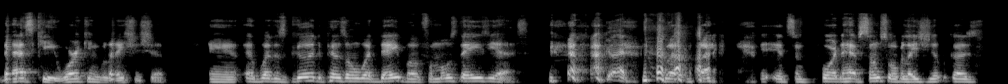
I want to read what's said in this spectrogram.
That's key, working relationship. And whether it's good depends on what day, but for most days, yes. good. but, but, it's important to have some sort of relationship because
